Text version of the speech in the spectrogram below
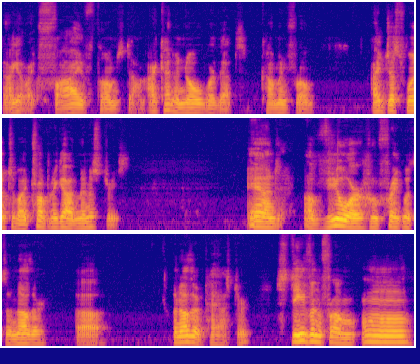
I got like five thumbs down. I kind of know where that's coming from. I just went to my Trumpet of God Ministries, and a viewer who frequents another uh, another pastor, Stephen from mm,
